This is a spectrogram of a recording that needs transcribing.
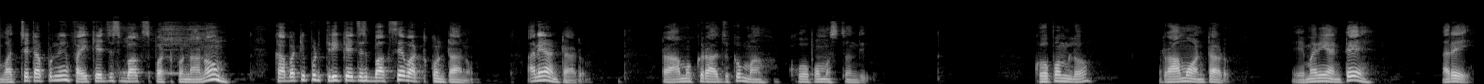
వచ్చేటప్పుడు నేను ఫైవ్ కేజీస్ బాక్స్ పట్టుకున్నాను కాబట్టి ఇప్పుడు త్రీ కేజెస్ బాక్సే పట్టుకుంటాను అని అంటాడు. రాముకు రాజుకు మా కోపం వస్తుంది. కోపంలో రాము అంటాడు ఏమని అంటే అరే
